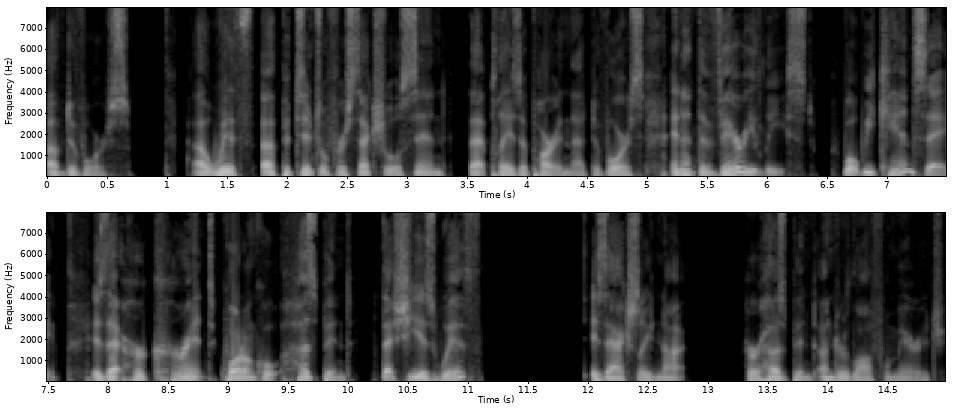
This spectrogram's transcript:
of divorce, uh, with a potential for sexual sin that plays a part in that divorce. And at the very least, what we can say is that her current quote unquote husband that she is with is actually not her husband under lawful marriage.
